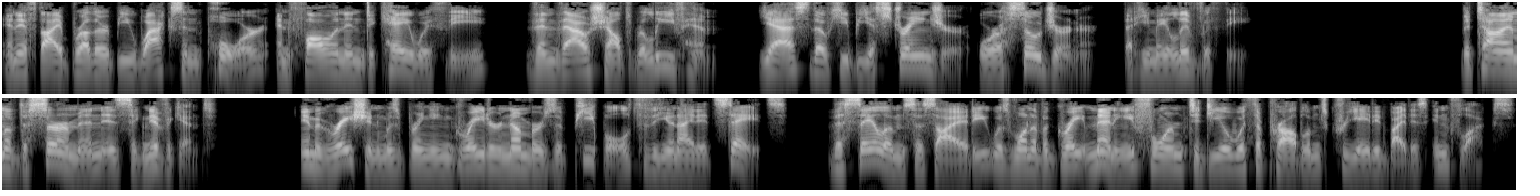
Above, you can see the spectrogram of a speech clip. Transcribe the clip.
"And if thy brother be waxen poor and fallen in decay with thee, then thou shalt relieve him, yes, though he be a stranger or a sojourner, that he may live with thee. The time of the sermon is significant. Immigration was bringing greater numbers of people to the United States. The Salem Society was one of a great many formed to deal with the problems created by this influx.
